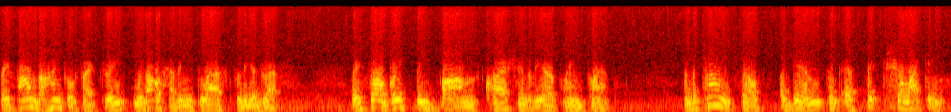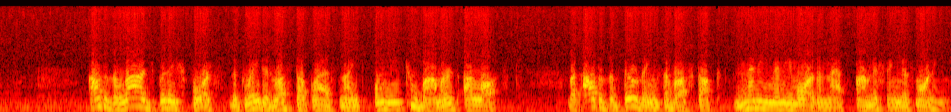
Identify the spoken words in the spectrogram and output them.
they found the Heinkel factory without having to ask for the address. They saw great big bombs crash into the airplane plant. And the town itself again took a thick shellacking. Out of the large British force that raided Rostock last night, only two bombers are lost. But out of the buildings of Rostock, many, many more than that are missing this morning.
